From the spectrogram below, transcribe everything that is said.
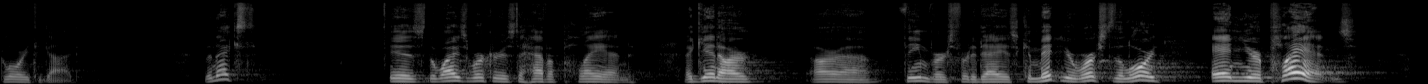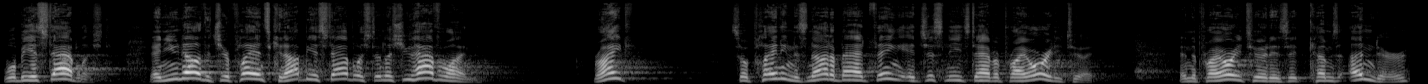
glory to God. The next is the wise worker is to have a plan. Again, our, our uh, theme verse for today is commit your works to the Lord, and your plans will be established. And you know that your plans cannot be established unless you have one, right? So, planning is not a bad thing, it just needs to have a priority to it. And the priority to it is it comes under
